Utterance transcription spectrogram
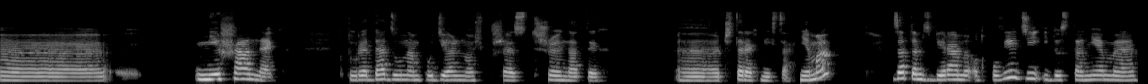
e, mieszanek, które dadzą nam podzielność przez 3 na tych e, czterech miejscach nie ma. Zatem zbieramy odpowiedzi i dostaniemy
